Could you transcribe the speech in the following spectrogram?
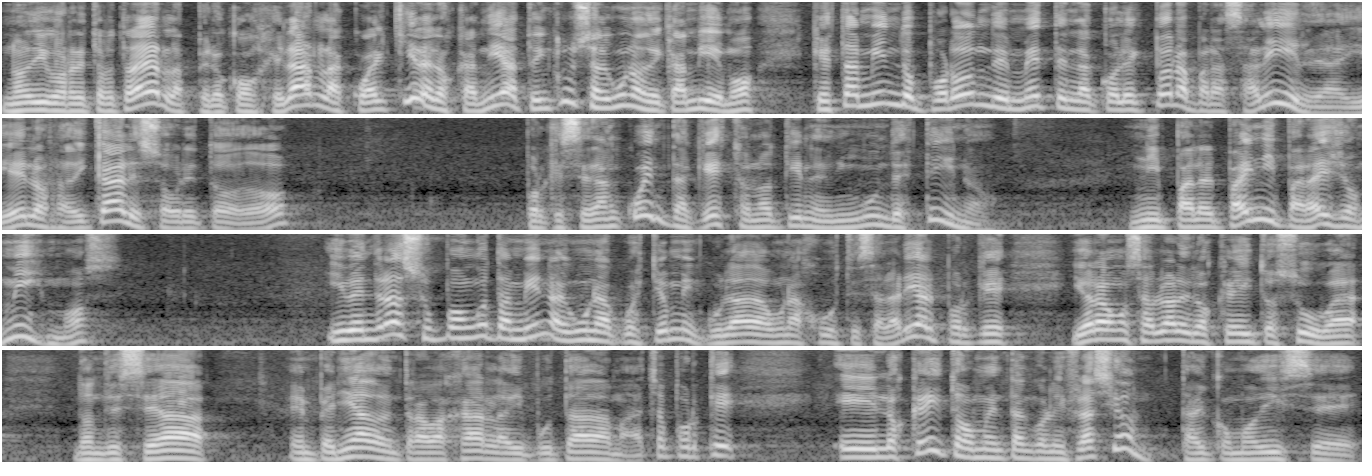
No digo retrotraerlas, pero congelarlas, cualquiera de los candidatos, incluso algunos de Cambiemos, que están viendo por dónde meten la colectora para salir de ahí, ¿eh? los radicales sobre todo, porque se dan cuenta que esto no tiene ningún destino, ni para el país ni para ellos mismos. Y vendrá, supongo, también alguna cuestión vinculada a un ajuste salarial, porque, y ahora vamos a hablar de los créditos SUBA, donde se ha empeñado en trabajar la diputada Macha, porque eh, los créditos aumentan con la inflación, tal como dice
